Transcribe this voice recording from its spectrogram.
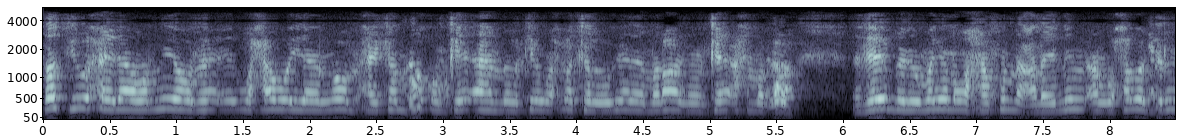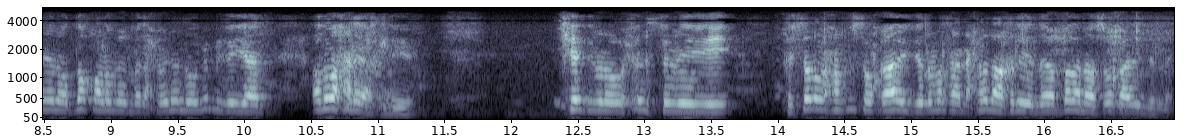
dadkii waxay yidhahaan warniyo waxa weeyaan waa maxay kan boqonkee ahmalkee waxba kala ogeynaya maraaganke axmarka reer beni umayana waxaan ku nacnay nin aan waxba garanayn oo doqola bay madaxweyne nooga dhigayaan adu waxaan akhriyay kadibna wuxuu sameeyey qisada waxaan kusoo qaadi jirnay markaan naxwada akhriyay badanaa soo qaadi jirnay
